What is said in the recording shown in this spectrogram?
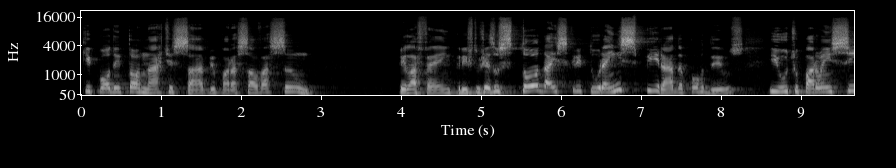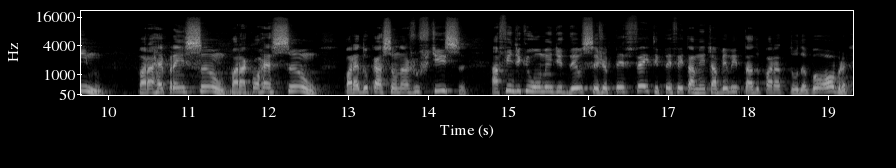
que podem tornar-te sábio para a salvação. Pela fé em Cristo Jesus, toda a Escritura é inspirada por Deus e útil para o ensino, para a repreensão, para a correção, para a educação na justiça, a fim de que o homem de Deus seja perfeito e perfeitamente habilitado para toda boa obra.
